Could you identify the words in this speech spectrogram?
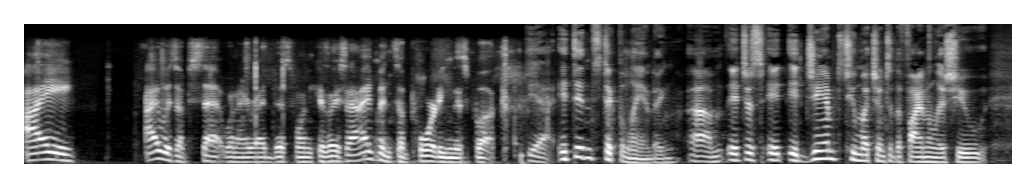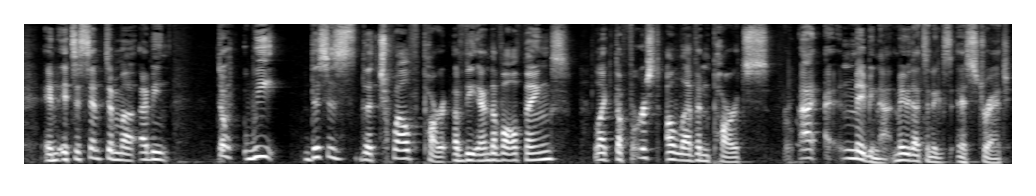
I I was upset when I read this one because I said I've been supporting this book. Yeah, it didn't stick the landing. Um, it just it it jammed too much into the final issue, and it's a symptom. Of, I mean, don't we? This is the twelfth part of the end of all things. Like the first eleven parts, I, I, maybe not. Maybe that's an ex, a stretch,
